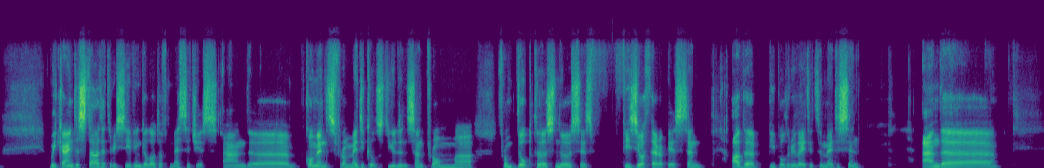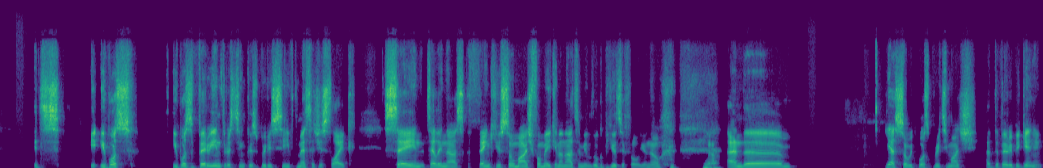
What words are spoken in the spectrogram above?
we kind of started receiving a lot of messages and uh, comments from medical students and from uh, from doctors, nurses, physiotherapists, and other people related to medicine. And uh, it's it, it was it was very interesting because we received messages like saying telling us thank you so much for making anatomy look beautiful you know yeah and um, yeah, so it was pretty much at the very beginning.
